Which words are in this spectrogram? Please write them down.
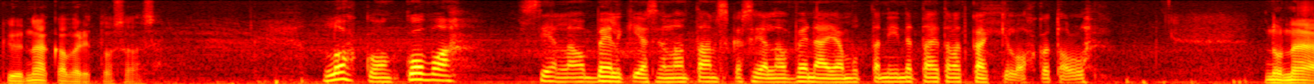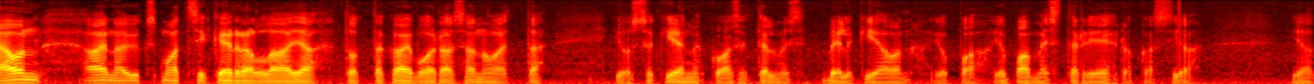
kyllä nämä kaverit osaa sen. Lohko on kova, siellä on Belgia, siellä on Tanska, siellä on Venäjä, mutta niin ne taitavat kaikki lohkot olla. No nämä on aina yksi matsi kerrallaan ja totta kai voidaan sanoa, että jossakin ennakkoasetelmissa Belgia on jopa, jopa mestariehdokas ja, ja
